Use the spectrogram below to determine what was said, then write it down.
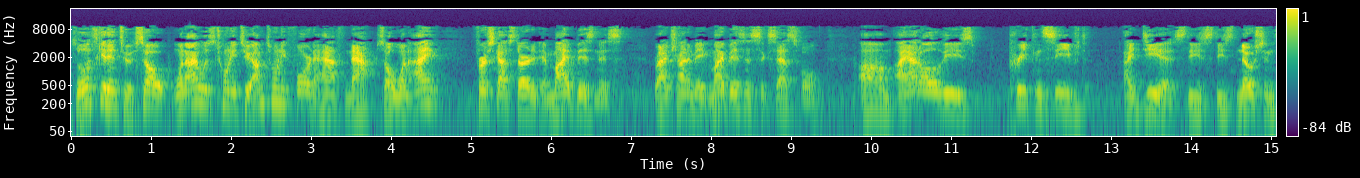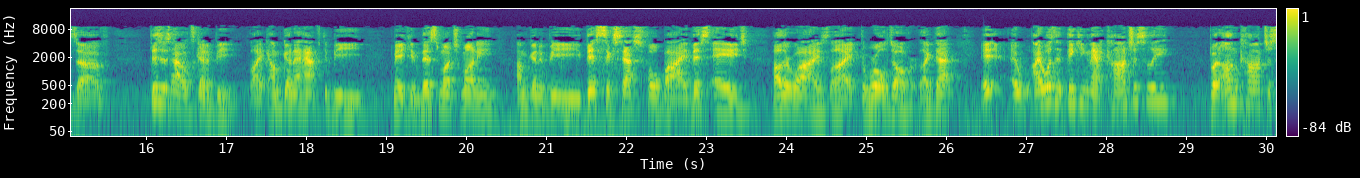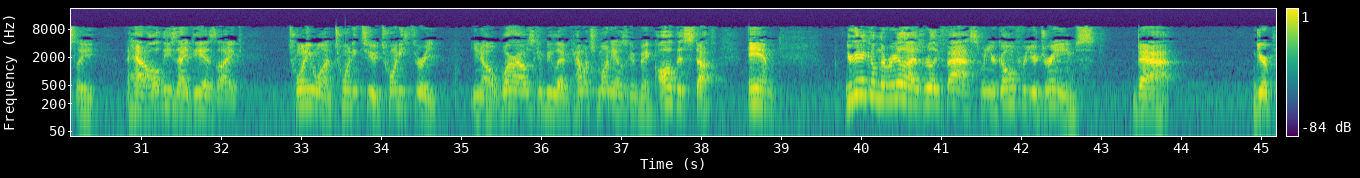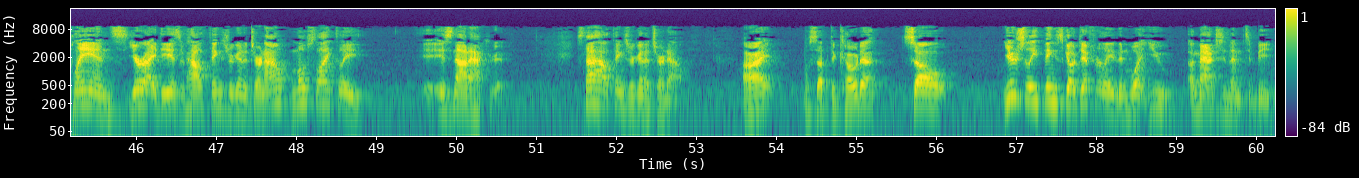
So let's get into it. So when I was 22, I'm 24 and a half now. So when I first got started in my business, right, trying to make my business successful, um, I had all these preconceived ideas, these these notions of this is how it's going to be. Like, I'm going to have to be making this much money. I'm going to be this successful by this age. Otherwise, like, the world's over. Like that. It, it, I wasn't thinking that consciously, but unconsciously, I had all these ideas like 21, 22, 23, you know, where I was going to be living, how much money I was going to make, all this stuff. And you're going to come to realize really fast when you're going for your dreams that your plans, your ideas of how things are going to turn out, most likely is not accurate. It's not how things are going to turn out. All right? What's up, Dakota? So, usually things go differently than what you imagine them to be.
